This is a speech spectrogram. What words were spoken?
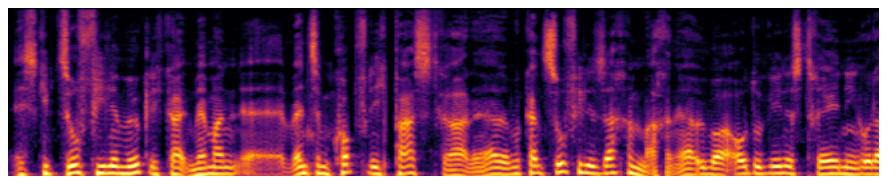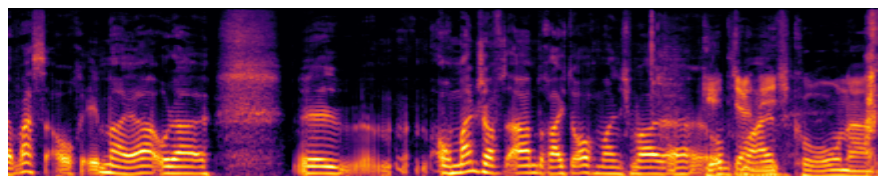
es gibt so viele Möglichkeiten, wenn man, äh, wenn es im Kopf nicht passt gerade, ja, man kann so viele Sachen machen, ja, über autogenes Training oder was auch immer, ja, oder äh, auch Mannschaftsabend reicht auch manchmal. Äh, Geht ja mal nicht, Corona. Ach,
